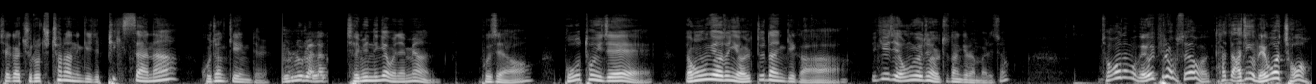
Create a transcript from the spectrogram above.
제가 주로 추천하는 게 이제 픽사나 고전 게임들. 룰루랄라. 재밌는 게 뭐냐면 보세요. 보통 이제 영웅의 여정 12단계가 이게 이제 영웅의 여정 12단계란 말이죠. 저거는 뭐 외울 필요 없어요. 다 나중에 외워져.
